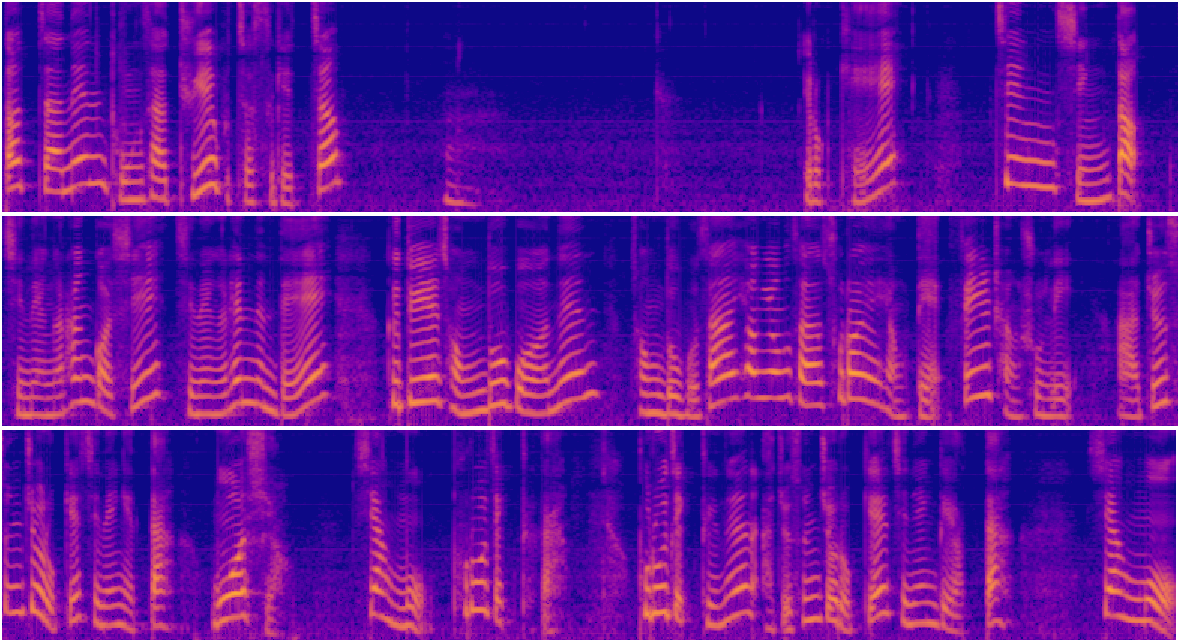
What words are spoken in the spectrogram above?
떠자는 동사 뒤에 붙여 쓰겠죠? 음. 이렇게 찐싱더 진행을 한 것이 진행을 했는데 그 뒤에 정도 보어는 정도부사 형용사 수러의 형태 페일 장순리 아주 순조롭게 진행했다. 무엇이요? 시항무 프로젝트가 프로젝트는 아주 순조롭게 진행되었다. 시항무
